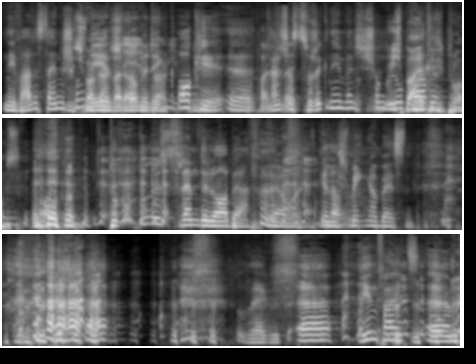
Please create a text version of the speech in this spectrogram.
nee, war das deine Show? Ich war Nee, war Dominik. Okay, äh, kann ich das zurücknehmen, wenn ich schon Ich gelobt behalte habe? die Props. Oh, du, du isst fremde Lorbeeren. Ja, Mann. Genau. Die schmecken am besten. Sehr gut. Äh, jedenfalls ähm,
